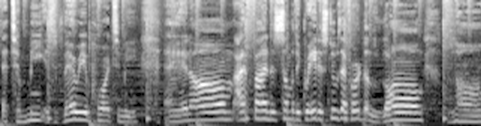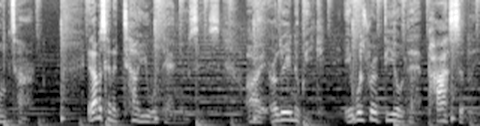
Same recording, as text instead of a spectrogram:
that to me is very important to me, and um, I find it some of the greatest news I've heard in a long, long time. And I'm just gonna tell you what that news is. All right, earlier in the week, it was revealed that possibly,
